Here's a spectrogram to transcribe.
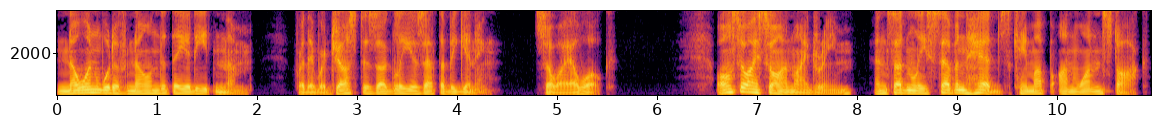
no one would have known that they had eaten them, for they were just as ugly as at the beginning. So I awoke. Also I saw in my dream, and suddenly seven heads came up on one stalk,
